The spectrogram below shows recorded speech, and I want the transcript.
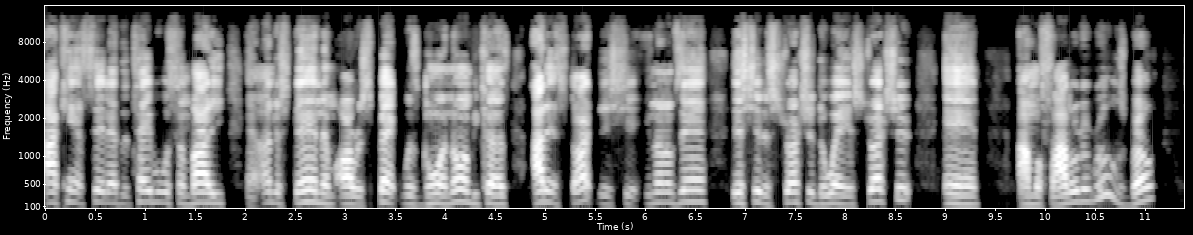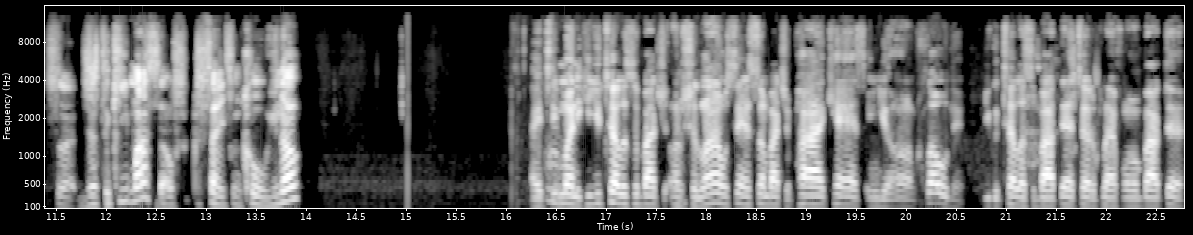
I can't sit at the table with somebody and understand them or respect what's going on because I didn't start this shit. You know what I'm saying? This shit is structured the way it's structured, and I'ma follow the rules, bro. So just to keep myself safe and cool, you know? Hey T Um, Money, can you tell us about your um Shalon was saying something about your podcast and your um clothing. You could tell us about that, tell the platform about that.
